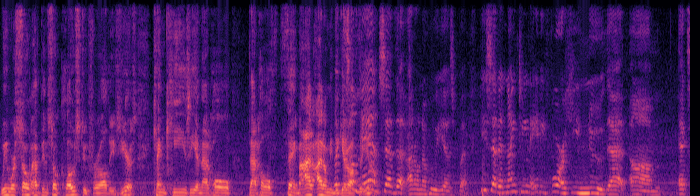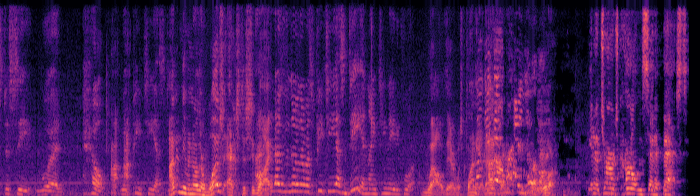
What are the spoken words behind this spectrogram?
we were so have been so close to for all these years. Ken Kesey and that whole that whole thing. But I, I don't mean to get off the. You man know, said that I don't know who he is, but he said in 1984 he knew that um, ecstasy would help I- with I- PTSD. I didn't even know there was ecstasy. Well, I I, didn't even know there was PTSD in 1984. well, there was plenty of that know, from the war. You know, George Carlton said it best.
